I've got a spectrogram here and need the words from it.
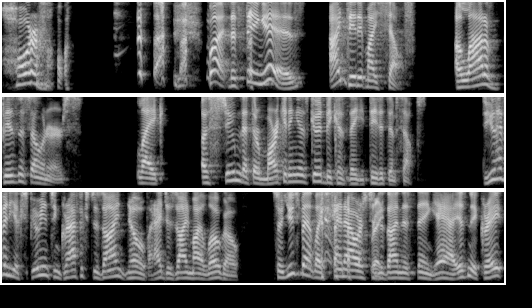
horrible. But the thing is i did it myself. A lot of business owners like assume that their marketing is good because they did it themselves do you have any experience in graphics design? No, but I designed my logo. So you spent like 10 hours to right. design this thing. Yeah, isn't it great?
